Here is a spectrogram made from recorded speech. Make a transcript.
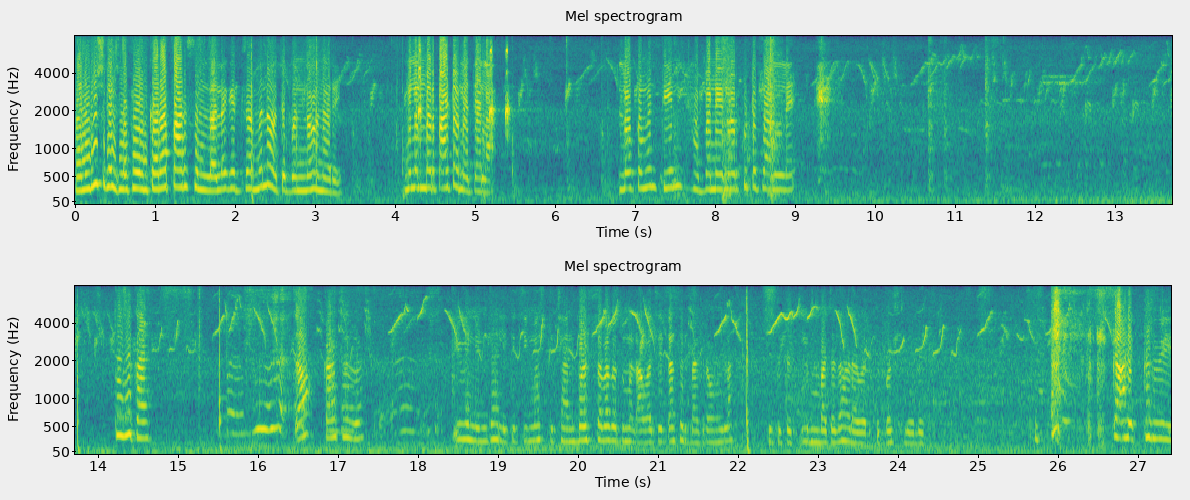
आणि ऋषिकेशला फोन करा पार्सलला लगेच जा म्हणा ते बंद होणार आहे. मी नंबर पाठवला त्याला. लोक म्हणतील हा बनेलवर कुठं चाललंय? तुझं काय? काय तुझं? इव्हिनिंग झाली किती मस्त छान. बर्डचा बघा तुम्हाला आवाज येत असेल बॅकग्राऊंडला तिथे लिंबाच्या झाडावरती बसलेले. काय तुम्ही?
